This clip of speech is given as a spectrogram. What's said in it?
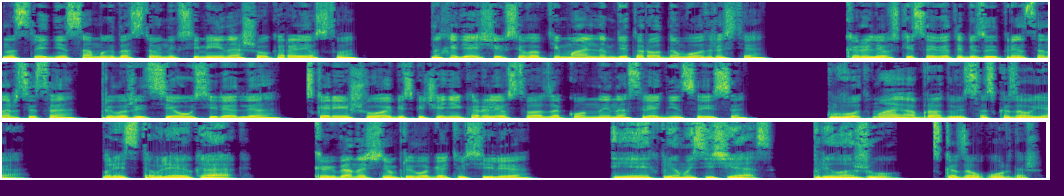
наследниц самых достойных семей нашего королевства, находящихся в оптимальном детородном возрасте. Королевский совет обязует принца Нарцисса приложить все усилия для скорейшего обеспечения королевства законной наследницей Исы. «Вот Майя обрадуется», — сказал я. «Представляю, как». «Когда начнем прилагать усилия?» «Я их прямо сейчас приложу», — сказал Ордаш.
